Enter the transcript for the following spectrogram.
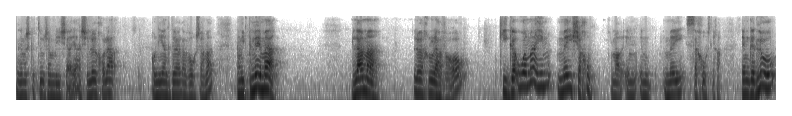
זה מה שכתוב שם בישעיה, שלא יכולה אונייה גדולה לעבור שמה. ומפני מה? למה לא יכלו לעבור? כי גאו המים מי שחו. כלומר, הם, הם מי סחו, סליחה. הם גדלו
